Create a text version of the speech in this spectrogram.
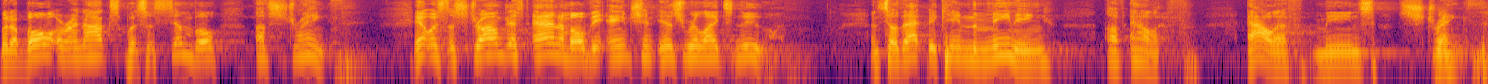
But a bull or an ox was a symbol of strength. It was the strongest animal the ancient Israelites knew. And so that became the meaning of Aleph. Aleph means strength.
